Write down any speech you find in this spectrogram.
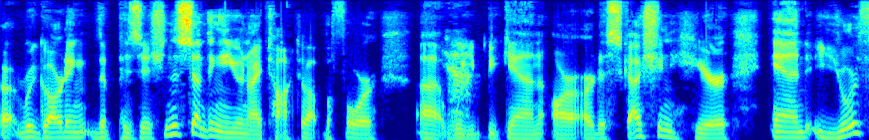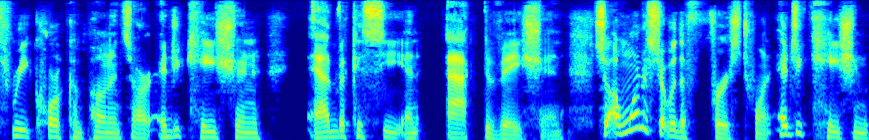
uh, regarding the position. This is something that you and I talked about before uh, yeah. we began our, our discussion here. And your three core components are education, advocacy, and activation. So I want to start with the first one education.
